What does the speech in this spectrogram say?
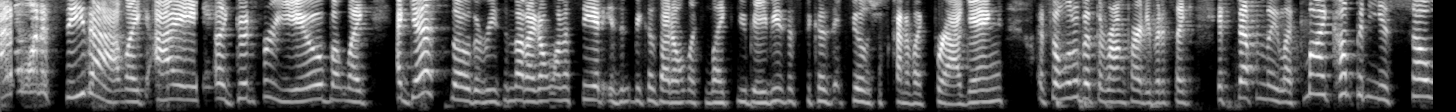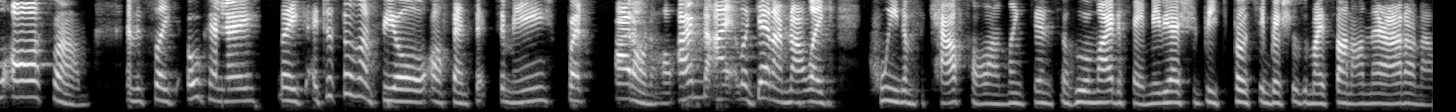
I don't want to see that. Like, I like good for you. But like, I guess though, the reason that I don't want to see it isn't because I don't like like new babies. It's because it feels just kind of like bragging. It's a little bit the wrong party, but it's like, it's definitely like, my company is so awesome. And it's like, okay, like it just doesn't feel authentic to me. But I don't know. I'm I, again, I'm not like queen of the castle on LinkedIn. So who am I to say? Maybe I should be posting pictures of my son on there. I don't know.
